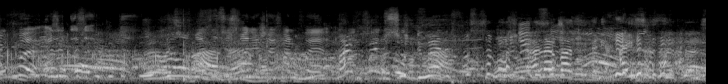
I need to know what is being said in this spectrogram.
ek kry. Is het? Ja, maar het is wanneer zij gaan ver. Maar so dood. Dit is 'n marshmallow wat in die ys gesit is.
